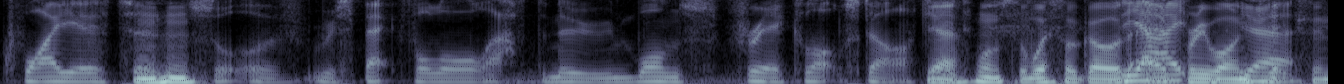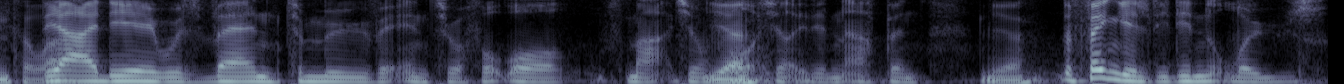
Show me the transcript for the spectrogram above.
quiet and Mhm. sort of respectful all afternoon. Once three o'clock started, yeah. Once the whistle goes, The i- everyone yeah, kicks into The idea was then to move it into a football match. Yeah. Unfortunately, it didn't happen. Yeah, The thing is, he didn't lose.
